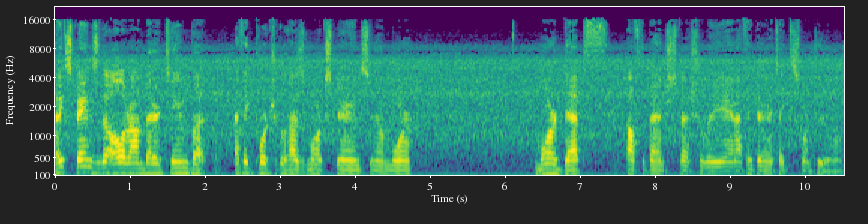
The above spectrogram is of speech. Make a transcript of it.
I think Spain's the all-around better team, but I think Portugal has more experience, you know, more more depth off the bench, especially, and I think they're going to take this one two to one.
